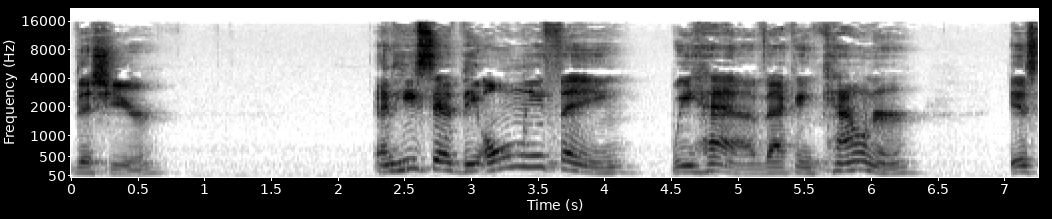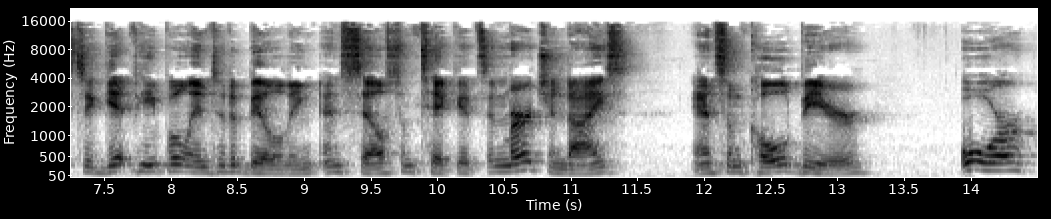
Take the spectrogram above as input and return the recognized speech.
this year. And he said the only thing we have that can counter is to get people into the building and sell some tickets and merchandise and some cold beer or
